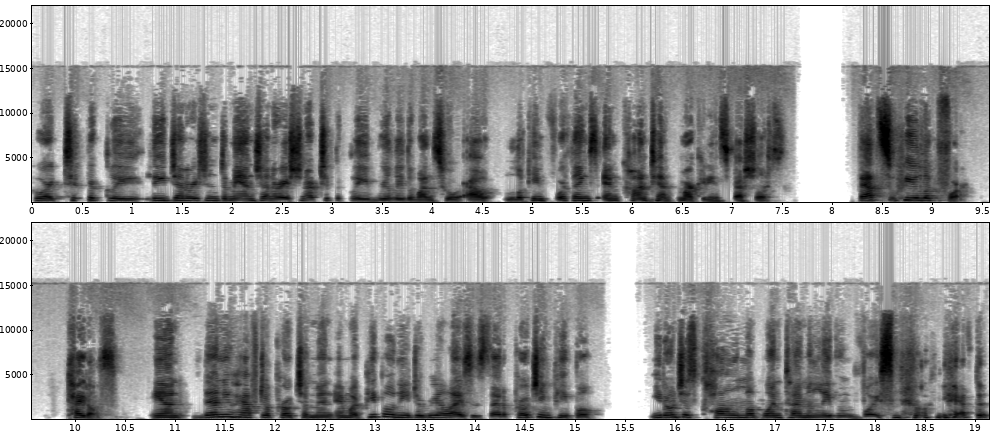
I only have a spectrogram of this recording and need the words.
who are typically lead generation, demand generation are typically really the ones who are out looking for things, and content marketing specialists. That's who you look for. titles. And then you have to approach them. And, and what people need to realize is that approaching people, you don't just call them up one time and leave them a voicemail. you have to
